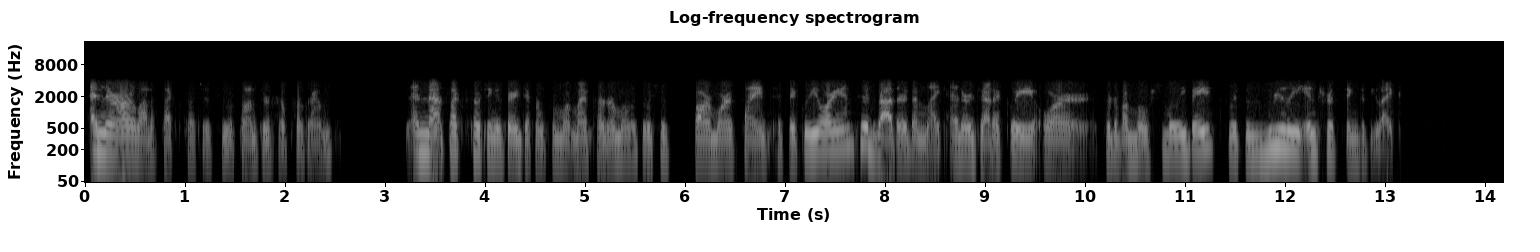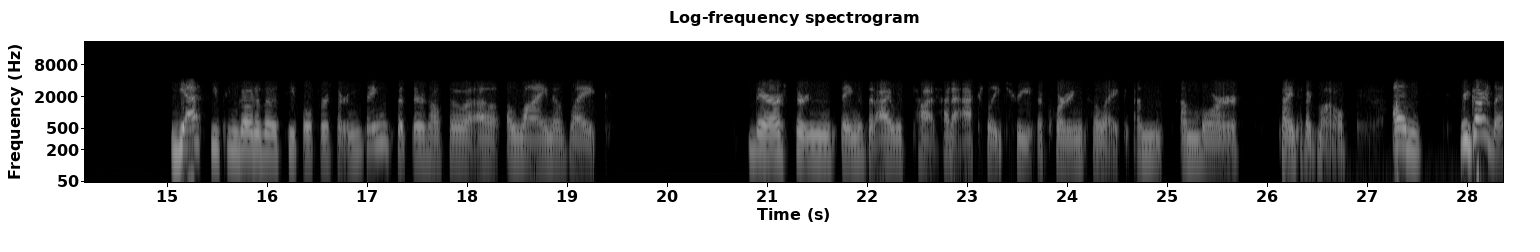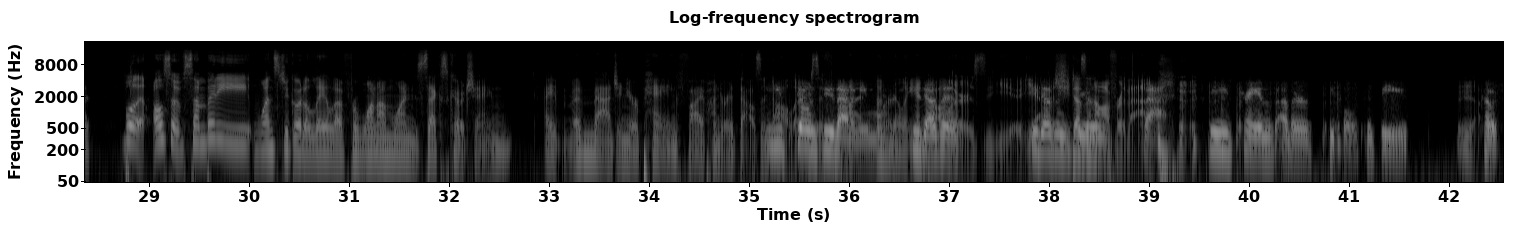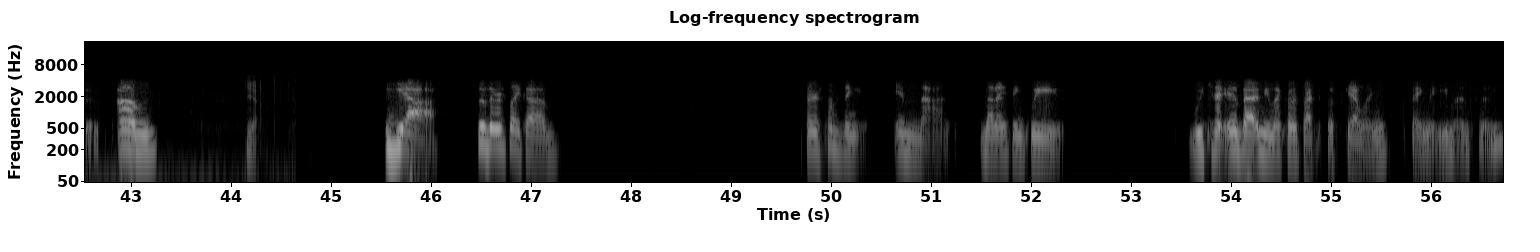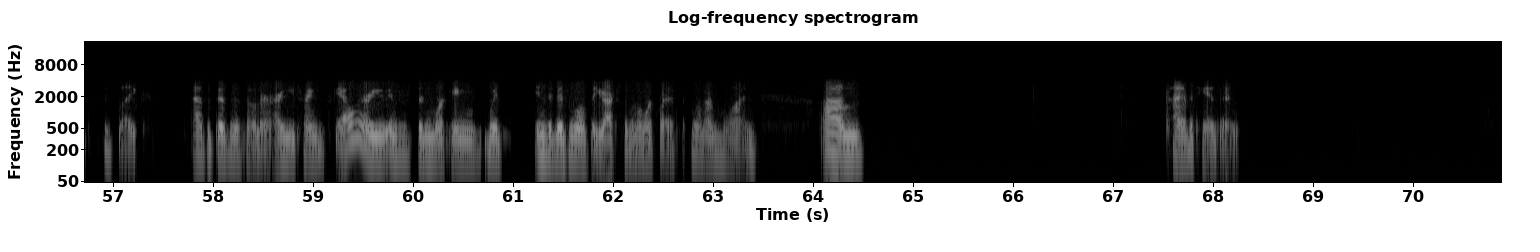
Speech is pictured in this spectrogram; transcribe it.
and there are a lot of sex coaches who have gone through her programs. And that sex coaching is very different from what my program was, which is far more scientifically oriented rather than like energetically or sort of emotionally based, which is really interesting to be like, yes, you can go to those people for certain things, but there's also a, a line of like, there are certain things that I was taught how to actually treat according to like a, a more scientific model. Um, regardless. Well, also, if somebody wants to go to Layla for one-on-one sex coaching, I imagine you're paying five hundred thousand dollars. You don't do that anymore. A million dollars. Yeah, she doesn't offer that. that. she trains other people to be yeah. coaches. Um, yeah. So there's like a there's something in that that I think we we can eh, that I mean that goes back to the scaling thing that you mentioned. Is like as a business owner, are you trying to scale or are you interested in working with individuals that you actually want to work with one on one? Um kind of a tangent.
